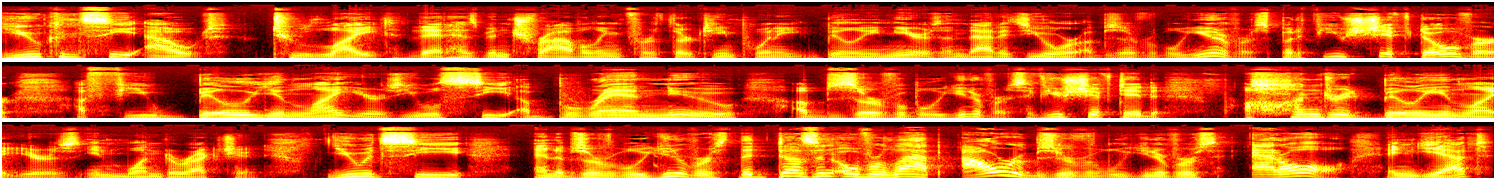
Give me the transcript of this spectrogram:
you can see out to light that has been traveling for 13.8 billion years, and that is your observable universe. But if you shift over a few billion light years, you will see a brand new observable universe. If you shifted 100 billion light years in one direction, you would see an observable universe that doesn't overlap our observable universe at all. And yet,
